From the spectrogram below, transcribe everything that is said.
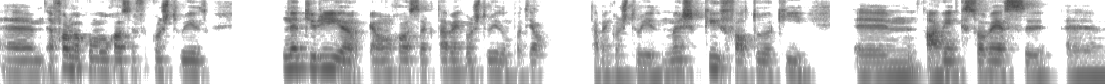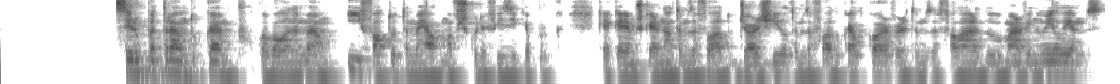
uh, a forma como o roster foi construído na teoria é um roster que está bem construído, um patel está bem construído, mas que faltou aqui um, alguém que soubesse um, ser o patrão do campo com a bola na mão e faltou também alguma frescura física, porque quer queremos, quer não, estamos a falar do George Hill, estamos a falar do Kyle Corver, estamos a falar do Marvin Williams,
